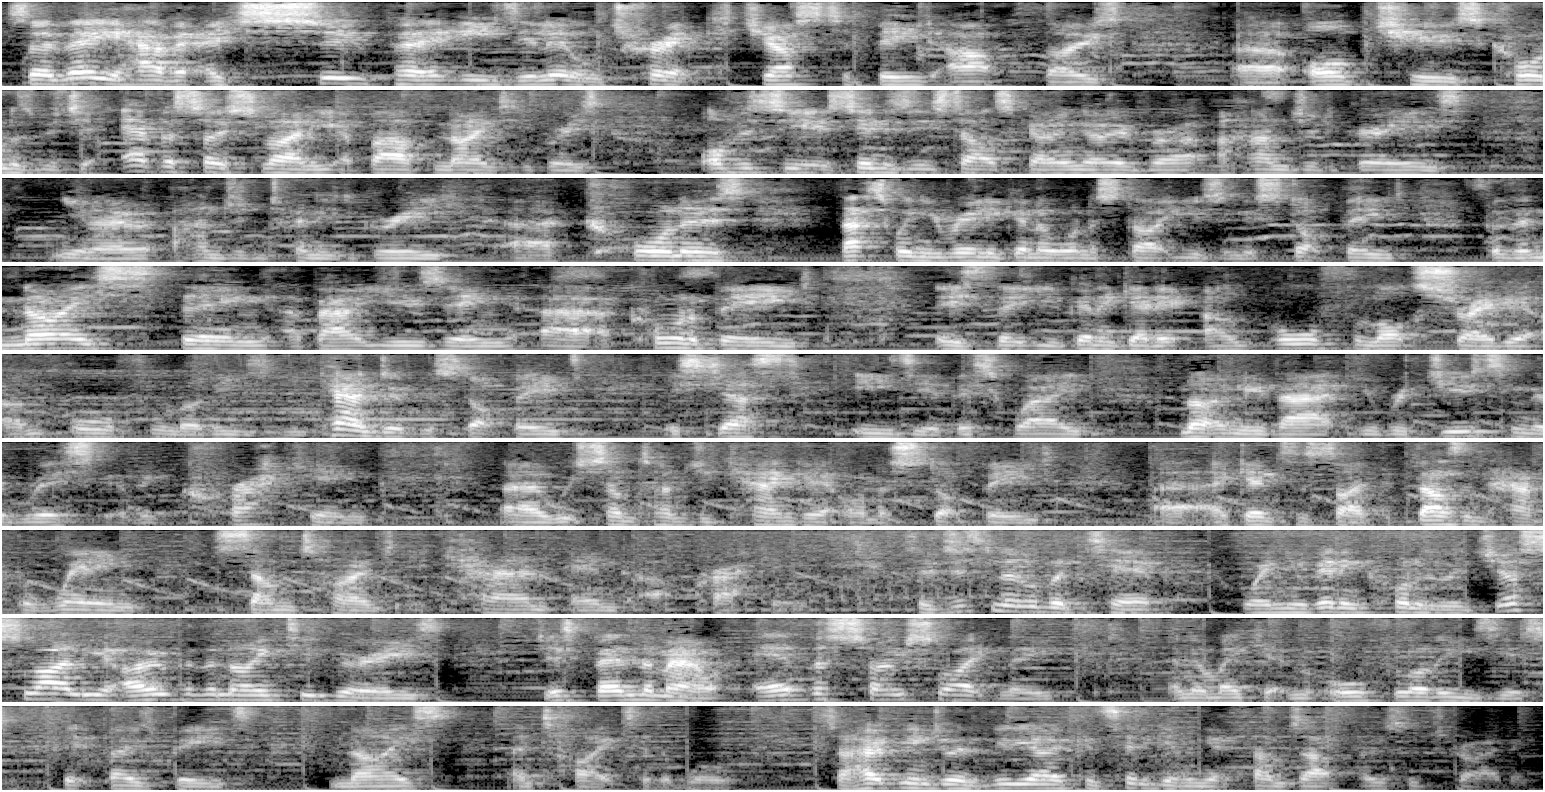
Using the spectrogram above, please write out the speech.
So there you have it, a super easy little trick just to beat up those uh, obtuse corners which are ever so slightly above 90 degrees. Obviously, as soon as it starts going over 100 degrees, you know, 120 degree uh, corners, that's when you're really gonna to want to start using a stop bead. But the nice thing about using uh, a corner bead is that you're gonna get it an awful lot straighter, an awful lot easier. You can do it with stop beads, it's just easier this way. Not only that, you're reducing the risk of it cracking, uh, which sometimes you can get on a stop bead uh, against the side that doesn't have the wing, sometimes it can end up cracking. So just a little bit tip, when you're getting corners with just slightly over the 90 degrees, just bend them out ever so slightly and it'll make it an awful lot easier to fit those beads nice and tight to the wall. So I hope you enjoyed the video, consider giving it a thumbs up and subscribing.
